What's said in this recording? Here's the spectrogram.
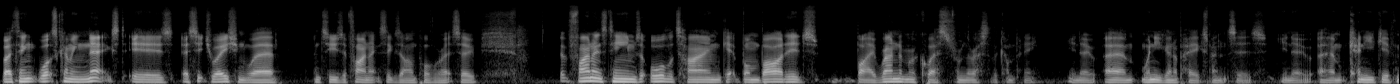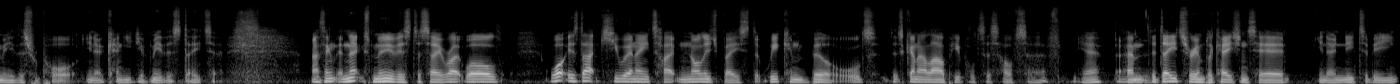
but I think what's coming next is a situation where, and to use a finance example, right? So, finance teams all the time get bombarded by random requests from the rest of the company. You know, um, when are you going to pay expenses? You know, um, can you give me this report? You know, can you give me this data? I think the next move is to say, right, well, what is that Q and A type knowledge base that we can build that's going to allow people to self-serve? Yeah, um, Mhm. the data implications here, you know, need to be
